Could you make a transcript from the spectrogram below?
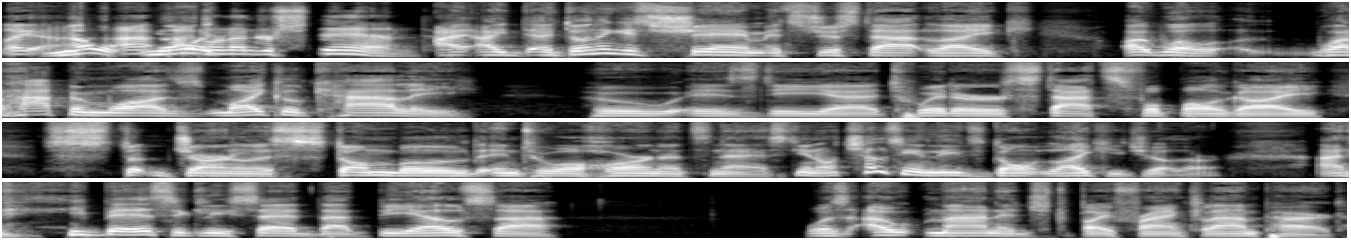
Like, no, I, no, I don't understand. I, I, I don't think it's shame. It's just that, like, well, what happened was Michael Caley, who is the uh, Twitter stats football guy, st- journalist, stumbled into a hornet's nest. You know, Chelsea and Leeds don't like each other, and he basically said that Bielsa was outmanaged by Frank Lampard.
